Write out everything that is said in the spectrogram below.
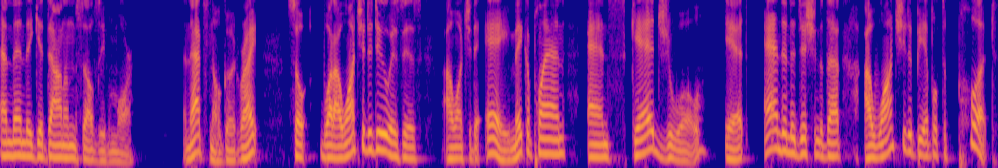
and then they get down on themselves even more. And that's no good, right? So what I want you to do is is I want you to A, make a plan and schedule it. And in addition to that, I want you to be able to put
